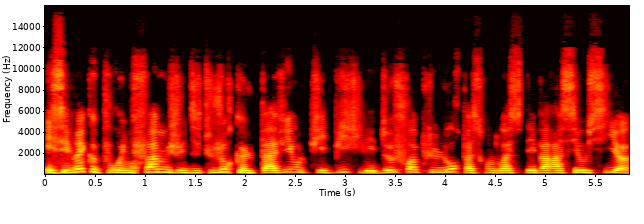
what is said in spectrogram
Et c'est vrai que pour une femme, je dis toujours que le pavé ou le pied de biche, il est deux fois plus lourd parce qu'on doit se débarrasser aussi, euh,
